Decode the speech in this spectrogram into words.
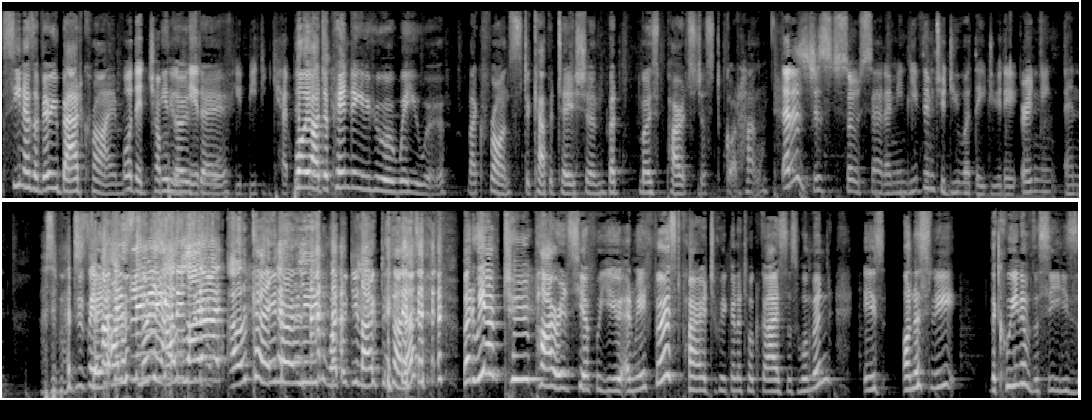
seen as a very bad crime. Or they'd chop In your those head days. off. You'd be decapitated. well, yeah, depending you were where you were. Like France, decapitation, but most pirates just got hung. That is just so sad. I mean, leave them to do what they do. They're earning and I was about to say Then honest honest living living, and I was like, okay, Nolene, what would you like to tell us? But we have two pirates here for you, and our first pirate we're going to talk, guys. This woman is honestly the queen of the seas.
